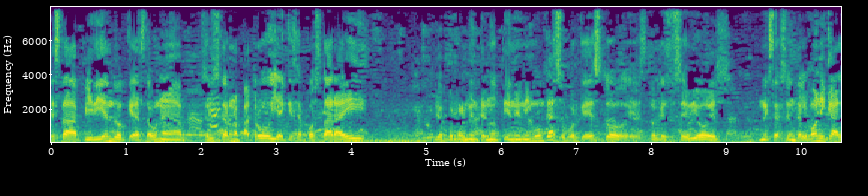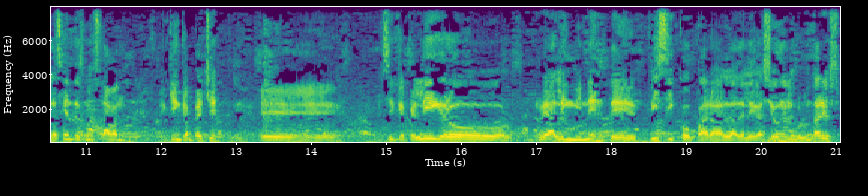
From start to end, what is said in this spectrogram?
estaba pidiendo que hasta una solicitara una patrulla y que se apostara ahí. Yo pues realmente no tiene ningún caso porque esto, esto que sucedió es una extracción telefónica, las gentes no estaban aquí en Campeche. Eh, así que peligro real, inminente, físico para la delegación y los voluntarios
